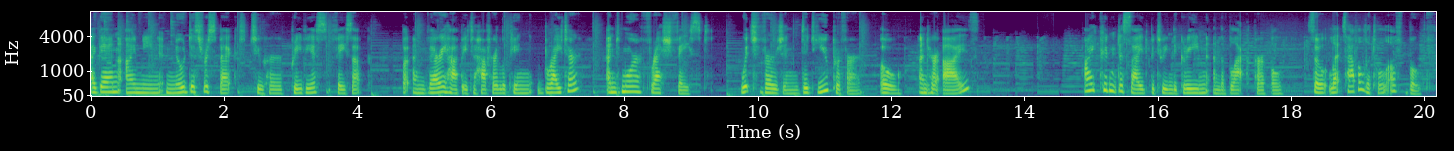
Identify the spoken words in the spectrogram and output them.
Again, I mean no disrespect to her previous face up, but I'm very happy to have her looking brighter and more fresh faced. Which version did you prefer? Oh, and her eyes? I couldn't decide between the green and the black purple, so let's have a little of both.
